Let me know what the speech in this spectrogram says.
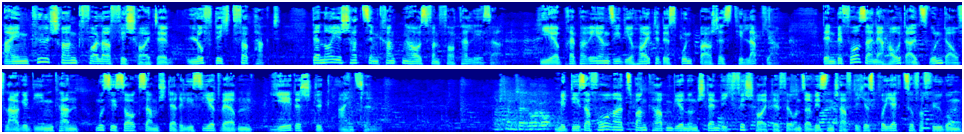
Ein Kühlschrank voller Fischhäute, luftdicht verpackt. Der neue Schatz im Krankenhaus von Fortaleza. Hier präparieren sie die Häute des Buntbarsches Tilapia. Denn bevor seine Haut als Wundauflage dienen kann, muss sie sorgsam sterilisiert werden, jedes Stück einzeln. Mit dieser Vorratsbank haben wir nun ständig Fischhäute für unser wissenschaftliches Projekt zur Verfügung.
